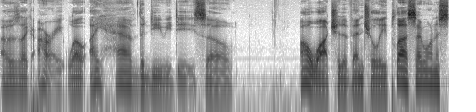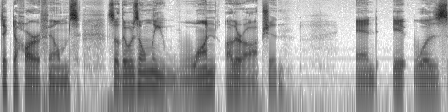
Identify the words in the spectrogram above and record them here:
I was like, all right, well, I have the DVD, so I'll watch it eventually. Plus, I want to stick to horror films. So there was only one other option, and it was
